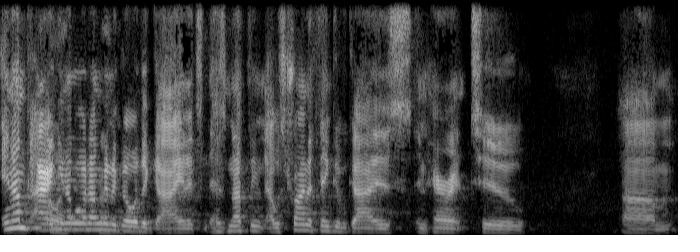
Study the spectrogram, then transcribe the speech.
And I'm, I, you know what, I'm going to go with a guy, and it has nothing. I was trying to think of guys inherent to um,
